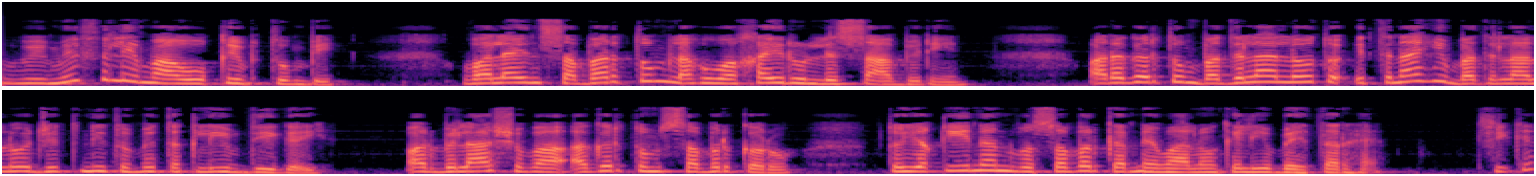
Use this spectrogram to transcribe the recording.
بمثل ما عوقب تم بھی ولا ان صبر تم لہو خیر الصابرین اور اگر تم بدلا لو تو اتنا ہی بدلا لو جتنی تمہیں تکلیف دی گئی۔ اور بلا شبہ اگر تم صبر کرو تو یقیناً وہ صبر کرنے والوں کے لیے بہتر ہے۔ ٹھیک ہے؟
